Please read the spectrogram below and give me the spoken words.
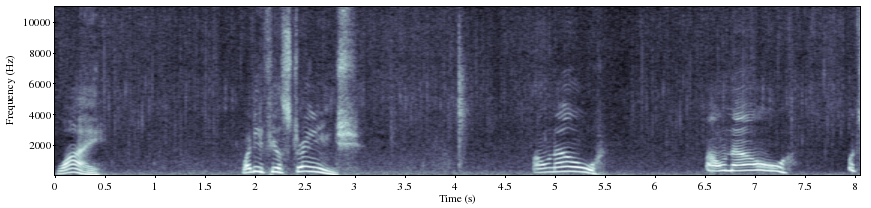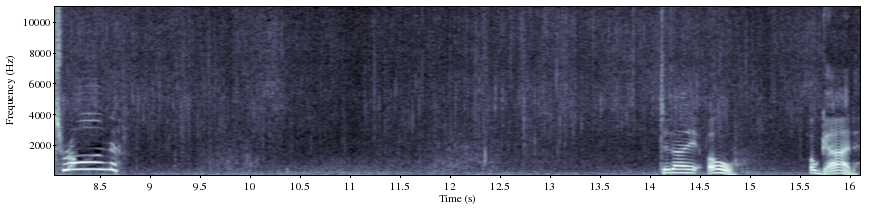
Why? Why do you feel strange? Oh no! Oh no! What's wrong? Did I... Oh. Oh god.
